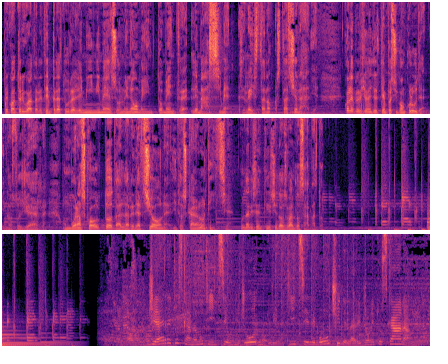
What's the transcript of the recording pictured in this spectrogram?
Per quanto riguarda le temperature, le minime sono in aumento mentre le massime restano stazionarie. Con le previsioni del tempo si conclude il nostro GR. Un buon ascolto dalla redazione di Toscana Notizie, una risentirci da Osvaldo Sabato. GR Toscana Notizie, ogni giorno le notizie e le voci della regione toscana.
